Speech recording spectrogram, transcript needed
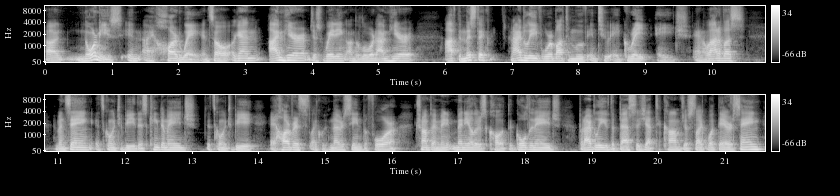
uh, normies in a hard way. And so, again, I'm here just waiting on the Lord. I'm here optimistic. And I believe we're about to move into a great age. And a lot of us have been saying it's going to be this kingdom age. It's going to be a harvest like we've never seen before. Trump and many, many others call it the golden age. But I believe the best is yet to come, just like what they are saying.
